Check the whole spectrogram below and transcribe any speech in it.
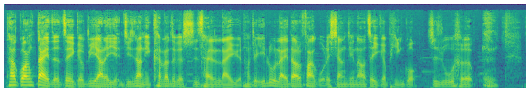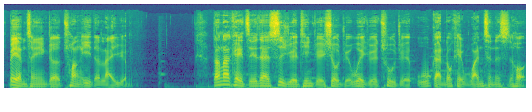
他光戴着这个 VR 的眼镜，让你看到这个食材的来源，哈，就一路来到了法国的乡间，然后这一个苹果是如何 变成一个创意的来源。当他可以直接在视觉、听觉、嗅觉、味觉、触觉五感都可以完成的时候，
